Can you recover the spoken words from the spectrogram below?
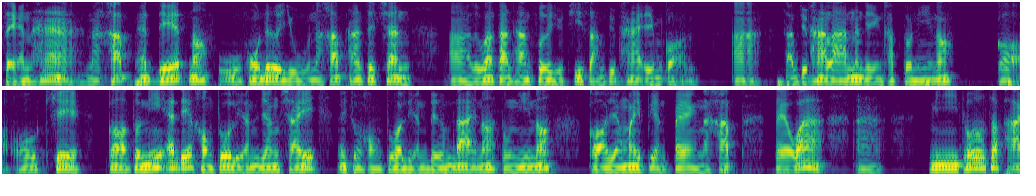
แสนห้านะครับ address เนาะผู้ holder อยู่นะครับ transaction หรือว่าการ transfer อยู่ที่ 3.5m ก็อ่า3.5 ล้านนั่นเองครับตัวนี้เนาะก็โอเค ก็ตัวนี้ address ของตัวเหรียญยังใช้ในส่วนของตัวเหรียญเดิมได้เนาะตรงนี้เนาะก็ยังไม่เปลี่ยนแปลงนะครับ แต่ว่าอ่า มี total supply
